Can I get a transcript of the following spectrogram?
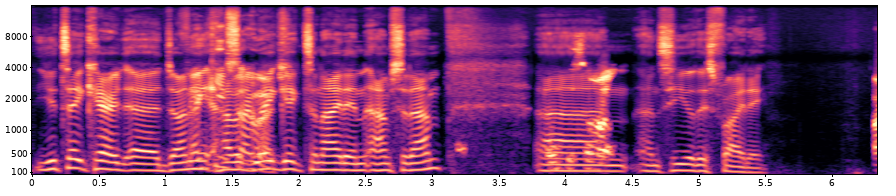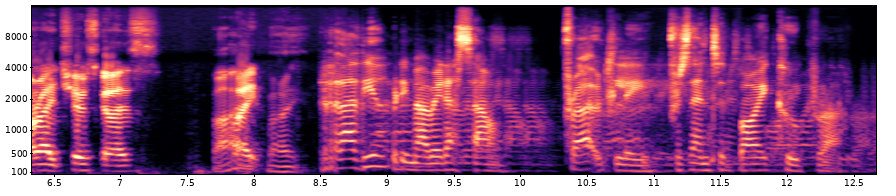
you take care, uh, Johnny. Thank you Have so a great much. gig tonight in Amsterdam. you so much. Um, and see you this Friday. All right, cheers, guys. Bye. Bye. Bye. Radio Primavera Sound, proudly presented by Cupra.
